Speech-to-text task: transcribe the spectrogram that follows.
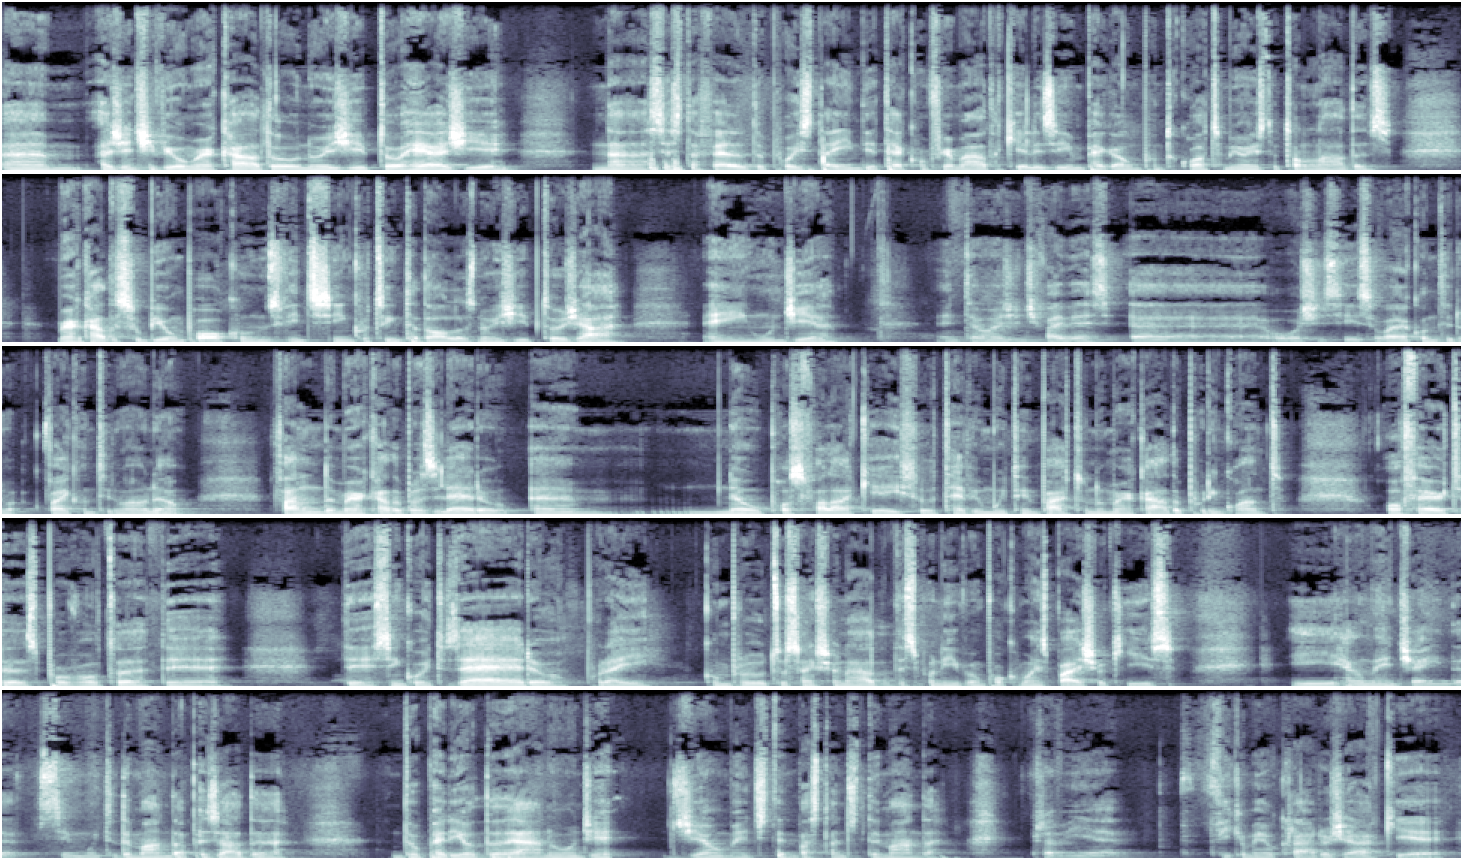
Um, a gente viu o mercado no Egito reagir na sexta-feira, depois da Índia ter confirmado que eles iam pegar 1,4 milhões de toneladas. O mercado subiu um pouco, uns 25, 30 dólares no Egito já em um dia. Então a gente vai ver uh, hoje se isso vai, continu vai continuar ou não. Falando do mercado brasileiro, um, não posso falar que isso teve muito impacto no mercado por enquanto ofertas por volta de, de 580, por aí, com produto sancionado disponível um pouco mais baixo que isso. E realmente ainda sem muita demanda, apesar da, do período de ano onde geralmente tem bastante demanda. Para mim é, fica meio claro já que é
